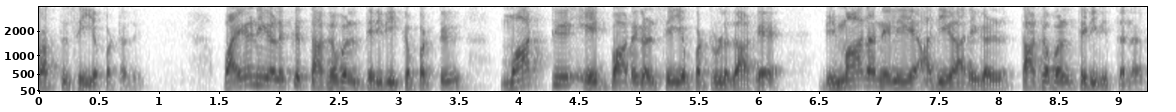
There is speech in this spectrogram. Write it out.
ரத்து செய்யப்பட்டது. பயணிகளுக்கு தகவல் தெரிவிக்கப்பட்டு மாற்று ஏற்பாடுகள் செய்யப்பட்டுள்ளதாக விமான நிலைய அதிகாரிகள் தகவல் தெரிவித்தனர்.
